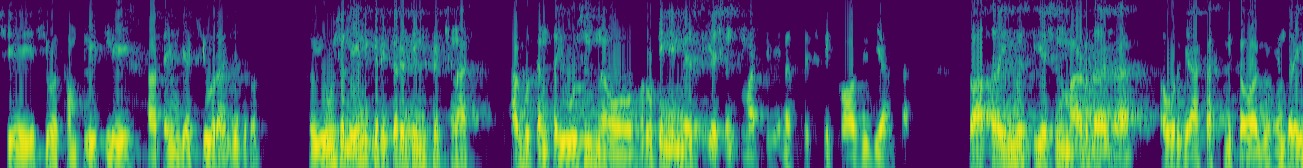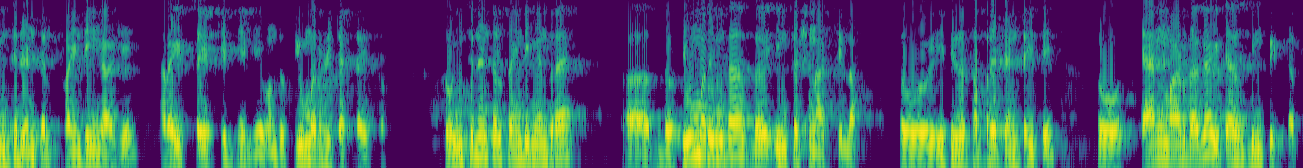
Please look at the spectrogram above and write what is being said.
ಶಿ ಶಿ ವಾಸ್ ಕಂಪ್ಲೀಟ್ಲಿ ಆ ಟೈಮ್ಗೆ ಕ್ಯೂರ್ ಆಗಿದ್ರು. ಸೊ ಯೂಶಲ್ ಏನಕ್ಕೆ ರಿಕರೆಂಟ್ ಇನ್ಫೆಕ್ಷನ್ ಆಗುತ್ತೆ ಅಂತ ಯೂಶಲಿ ನಾವು ರೊಟೀನ್ ಇನ್ವೆಸ್ಟಿಗೇಷನ್ಸ್ ಮಾಡ್ತೀವಿ. ಏನೋ ಸ್ಪೆಸಿಫಿಕ್ ಕಾಸ್ ಇದೆಯಾ ಅಂತ. ಸೊ ಆ ತರ ಇನ್ವೆಸ್ಟಿಗೇಷನ್ ಮಾಡಿದಾಗ ಅವ್ರಿಗೆ ಆಕಸ್ಮಿಕವಾಗಿ, ಅಂದ್ರೆ ಇನ್ಸಿಡೆಂಟಲ್ ಫೈಂಡಿಂಗ್ ಆಗಿ ರೈಟ್ ಸೈಡ್ ಕಿಡ್ನಿಲಿ ಒಂದು ಟ್ಯೂಮರ್ ಡಿಟೆಕ್ಟ್ ಆಯಿತು. ಸೊ ಇನ್ಸಿಡೆಂಟಲ್ ಫೈಂಡಿಂಗ್ ಅಂದ್ರೆ ದ ಟ್ಯೂಮರ್ ಇಂದ ದ ಇನ್ಫೆಕ್ಷನ್ ಆಗ್ತಿಲ್ಲ. So it is a separate entity so scan ಮಾಡಿದಾಗ it has been picked up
